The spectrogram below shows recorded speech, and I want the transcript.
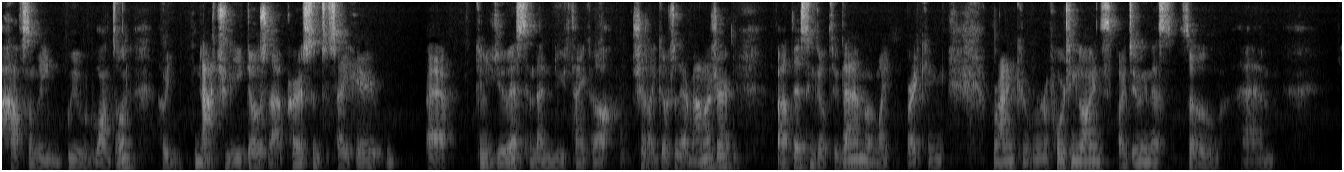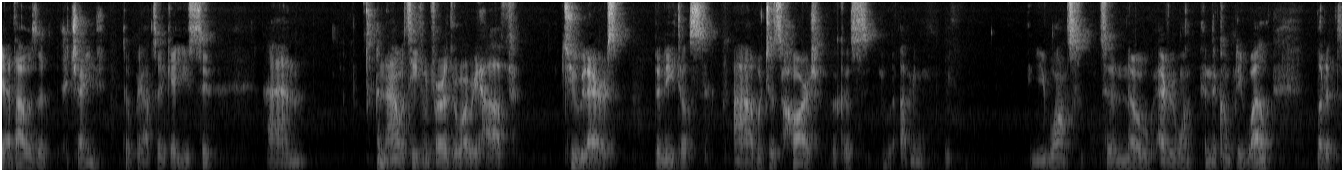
have something we would want done. We'd naturally go to that person to say, "Here, uh, can you do this?" And then you think, "Oh, should I go to their manager about this and go through them, or am I breaking rank or reporting lines by doing this?" So, um, yeah, that was a, a change that we had to get used to. Um, and now it's even further where we have two layers beneath us, uh, which is hard because I mean you want to know everyone in the company well, but it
